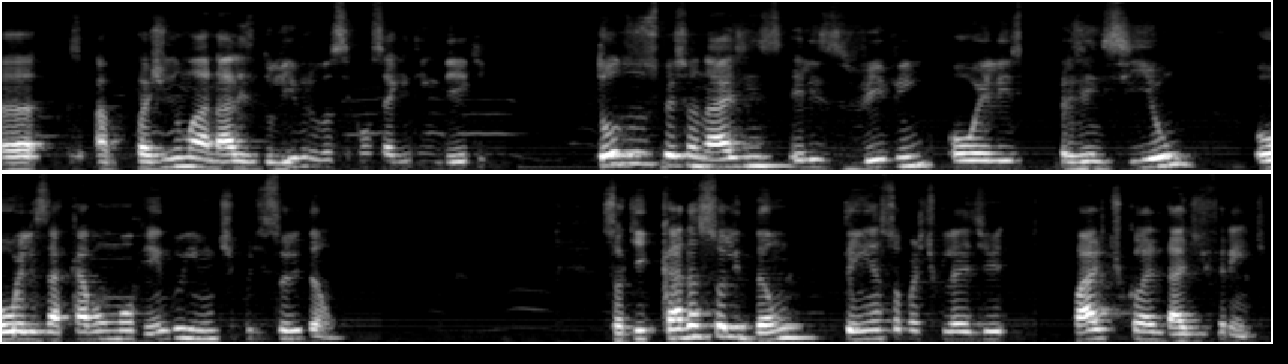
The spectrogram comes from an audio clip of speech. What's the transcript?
uh, a partir de uma análise do livro, você consegue entender que todos os personagens eles vivem ou eles presenciam ou eles acabam morrendo em um tipo de solidão. Só que cada solidão tem a sua particularidade, particularidade diferente.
